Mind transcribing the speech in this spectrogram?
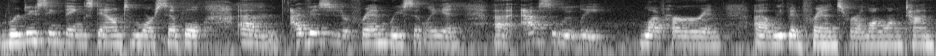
reducing things down to more simple. Um, I visited a friend recently and uh, absolutely love her, and uh, we've been friends for a long, long time.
